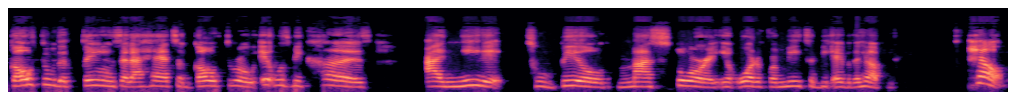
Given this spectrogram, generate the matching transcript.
go through the things that I had to go through. It was because I needed to build my story in order for me to be able to help help.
